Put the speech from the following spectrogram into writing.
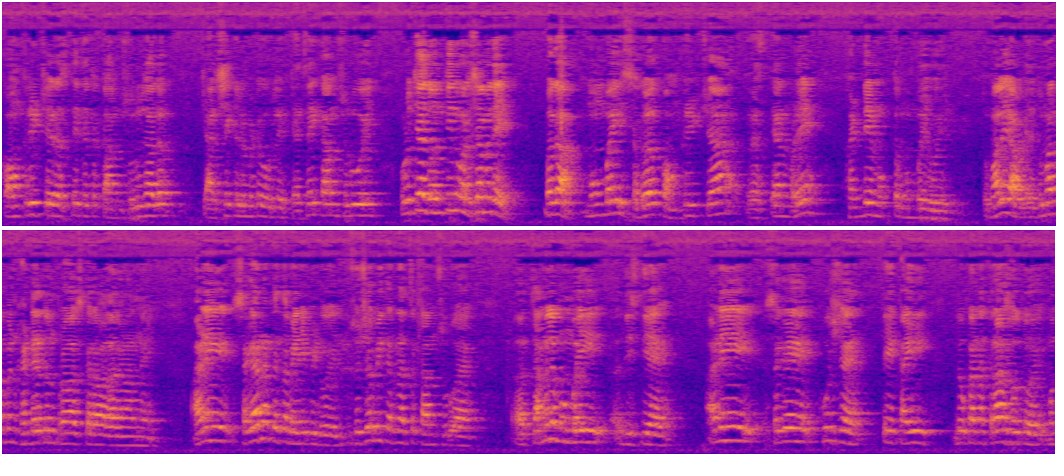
कॉन्क्रीटचे रस्ते त्याचं काम सुरू झालं. चारशे किलोमीटर उरले त्याचंही काम सुरू होईल. पुढच्या दोन तीन वर्षामध्ये बघा मुंबई सगळं कॉन्क्रीटच्या रस्त्यांमुळे खड्डेमुक्त मुंबई होईल. तुम्हालाही आवडेल. तुम्हाला पण खड्ड्यातून प्रवास करावा लागणार नाही. आणि सगळ्यांना त्याचा बेनिफिट होईल. सुशोभीकरणाचं काम सुरू आहे. चांगलं मुंबई दिसते आहे आणि सगळे खुश आहेत. ते काही लोकांना त्रास होतोय. मग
